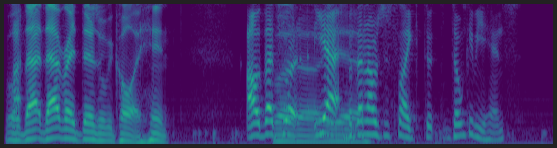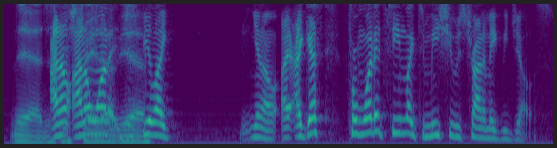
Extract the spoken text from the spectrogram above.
Well, that that right there is what we call a hint. Oh, that's But, what. uh, yeah, yeah. but then I was just like, D- don't give me hints. Yeah, just I don't. I don't want to just be like, you know. I, I guess from what it seemed like to me, she was trying to make me jealous.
